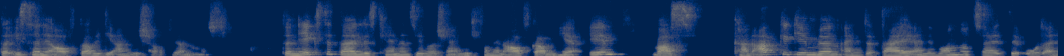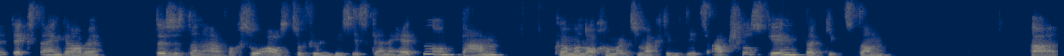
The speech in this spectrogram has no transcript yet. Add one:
da ist eine Aufgabe, die angeschaut werden muss. Der nächste Teil, das kennen Sie wahrscheinlich von den Aufgaben her, eben, was kann abgegeben werden, eine Datei, eine OneNote-Seite oder eine Texteingabe. Das ist dann einfach so auszufüllen, wie Sie es gerne hätten. Und dann können wir noch einmal zum Aktivitätsabschluss gehen. Da gibt es dann äh,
